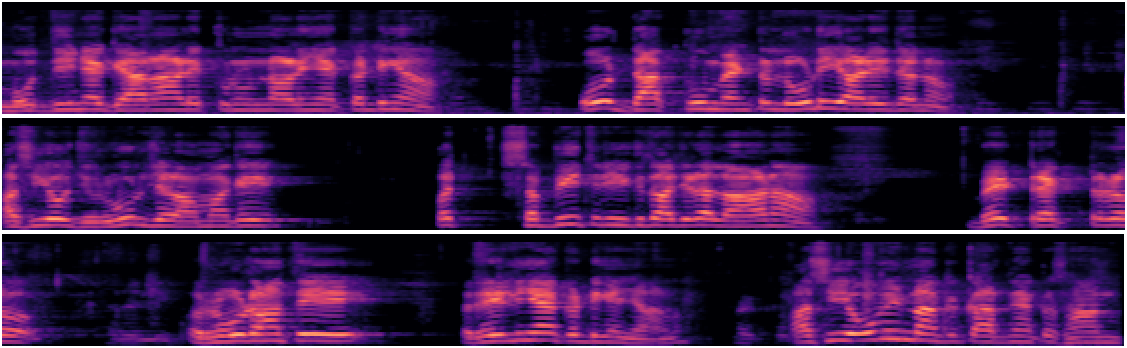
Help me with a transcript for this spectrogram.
ਮੋਦੀ ਨੇ 11 ਵਾਲੇ ਕਾਨੂੰਨਾਂ ਵਾਲੀਆਂ ਕੱਢੀਆਂ, ਉਹ ਡਾਕੂਮੈਂਟ ਲੋਹੜੀ ਵਾਲੇ ਦਿਨ ਅਸੀਂ ਉਹ ਜ਼ਰੂਰ ਜਲਾਵਾਂਗੇ। ਪਰ 26 ਤਰੀਕ ਦਾ ਜਿਹੜਾ ਐਲਾਨ ਆ ਵੀ ਟਰੈਕਟਰ ਰੋਡਾਂ ਤੇ ਰੇਲੀਆਂ ਕੱਢੀਆਂ ਜਾਣ। ਅਸੀਂ ਉਹ ਵੀ ਮੰਗ ਕਰਦੇ ਹਾਂ, ਕਿਸਾਨ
